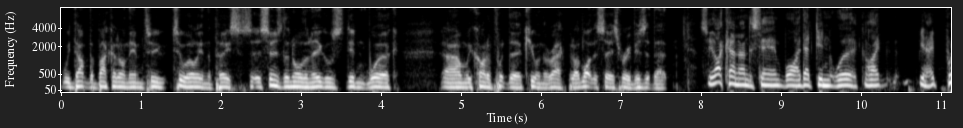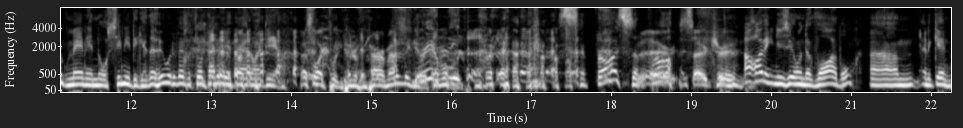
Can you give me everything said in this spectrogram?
we dumped the bucket on them too too early in the piece. As soon as the Northern Eagles didn't work, um, we kind of put the queue in the rack. But I'd like to see us revisit that. See, I can't understand why that didn't work. Like, you know, put Manly and North Sydney together. Who would have ever thought that'd be a bad idea? That's like putting Penrith and Parramatta together. Come on. surprise, surprise. So true. I I think New Zealand are viable, um, and again,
